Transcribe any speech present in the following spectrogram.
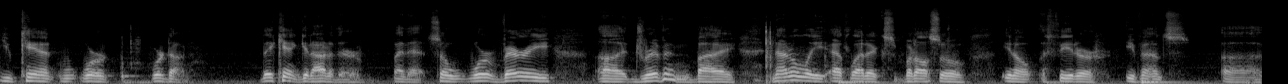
you can't, we're, we're done they can't get out of there by that. So we're very uh, driven by not only athletics but also, you know, theater events uh,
